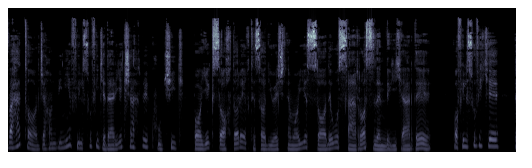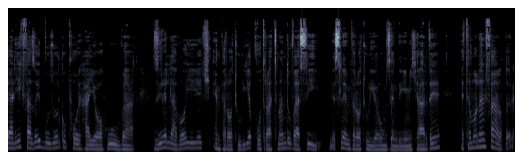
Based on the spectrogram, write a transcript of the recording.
و حتی جهانبینی فیلسوفی که در یک شهر کوچیک با یک ساختار اقتصادی و اجتماعی ساده و سرراست زندگی کرده با فیلسوفی که در یک فضای بزرگ و پرهیاهو و زیر لوای یک امپراتوری قدرتمند و وسیع مثل امپراتوری روم زندگی می کرده احتمالا فرق داره.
